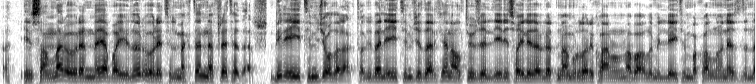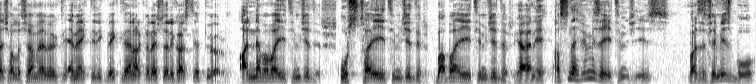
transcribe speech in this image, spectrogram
İnsanlar öğrenmeye bayılır, öğretilmekten nefret eder. Bir eğitimci olarak, tabii ben eğitimci derken 657 sayılı devlet memurları kanununa bağlı Milli Eğitim Bakanlığı nezdinde çalışan ve emeklilik bekleyen arkadaşları kastetmiyorum. Anne baba eğitimcidir. Usta eğitimcidir. Baba eğitimcidir. Yani aslında hepimiz eğitimciyiz. Vazifemiz bu.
